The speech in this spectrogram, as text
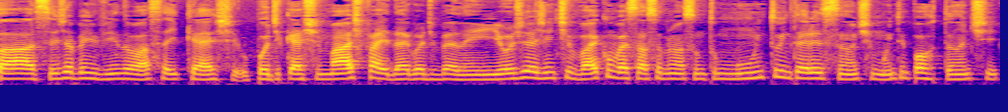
Olá, seja bem-vindo ao AçaíCast, o podcast mais pai d'égua de Belém. E hoje a gente vai conversar sobre um assunto muito interessante, muito importante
